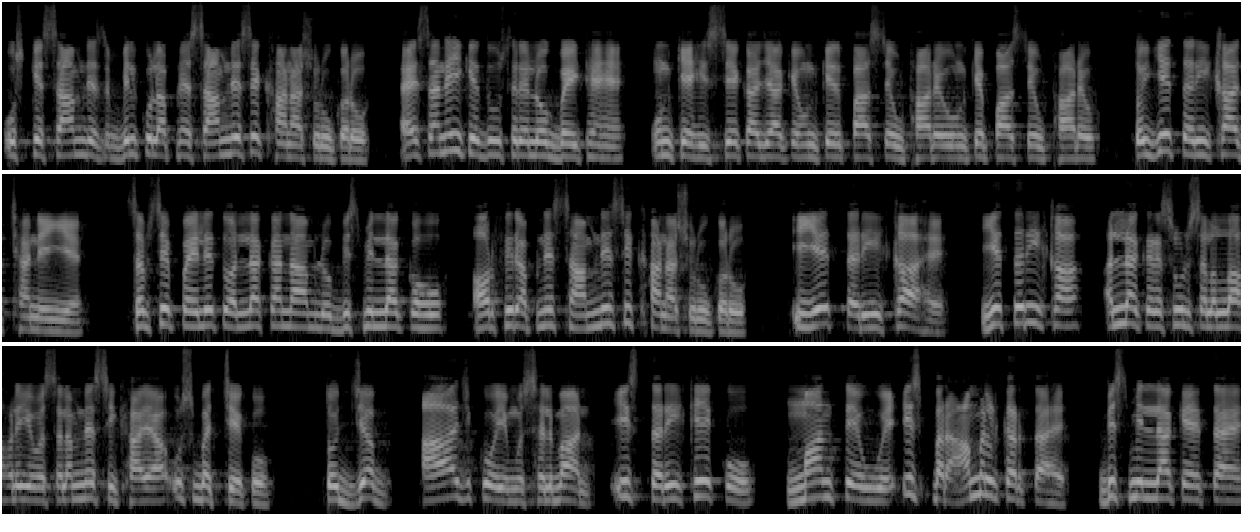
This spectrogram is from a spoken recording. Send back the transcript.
اس کے سامنے سے، بالکل اپنے سامنے سے کھانا شروع کرو۔ ایسا نہیں کہ دوسرے لوگ بیٹھے ہیں، ان کے حصے کا جا کے ان کے پاس سے اٹھا رہے ہو، ان کے پاس سے اٹھا رہے ہو۔ تو یہ طریقہ اچھا نہیں ہے۔ سب سے پہلے تو اللہ کا نام لو، بسم اللہ کہو، اور پھر اپنے سامنے سے کھانا شروع کرو۔ یہ طریقہ ہے۔ یہ طریقہ اللہ کے رسول صلی اللہ علیہ وسلم نے سکھایا اس بچے کو۔ تو جب آج کوئی مسلمان اس طریقے کو مانتے ہوئے اس پر عمل کرتا ہے، بسم اللہ کہتا ہے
